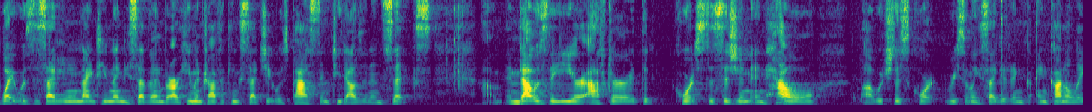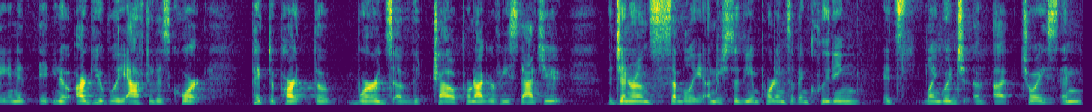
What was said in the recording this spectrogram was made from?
White was decided in nineteen ninety-seven, but our human trafficking statute was passed in two thousand and six. Um, and that was the year after the court's decision in Howell, uh, which this court recently cited in, in Connolly. And it, it, you know, arguably after this court picked apart the words of the child pornography statute, the General Assembly understood the importance of including its language of, uh, choice, and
